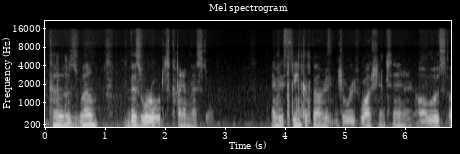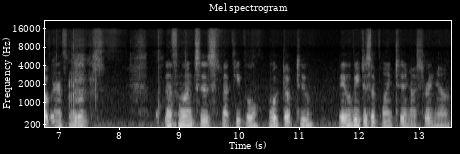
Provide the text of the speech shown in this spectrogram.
Because, well, this world is kind of messed up. And if you think about it, George Washington and all those other influence, influences that people looked up to, they will be disappointed in us right now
